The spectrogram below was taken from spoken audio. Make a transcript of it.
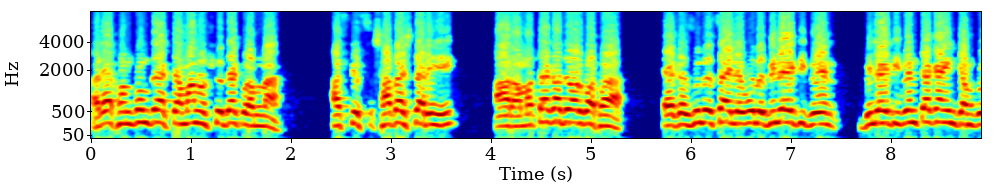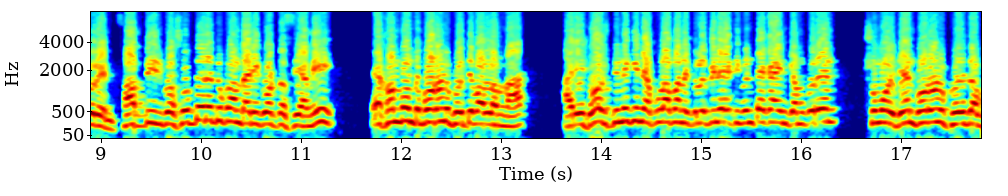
আর এখন পর্যন্ত একটা মানুষকে দেখলাম না। আজকে সাতাশ তারিখ, আর আমার টাকা দেওয়ার কথা। এক একজনের চাইলে বলে, বিলাই দিবেন বিলাই দিবেন, টাকা ইনকাম করেন। ছাব্বিশ বছর ধরে দোকানদারি করতেছি আমি। এখন পর্যন্ত বড়লোক হইতে পারলাম না। আর এই দশ দিনে কিনা পোলা পানি গুলো বিলাই দিবেন টাকা ইনকাম করেন সময় দেন বড়লোক হয়ে যাব।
